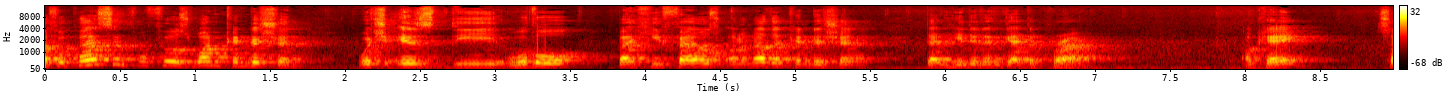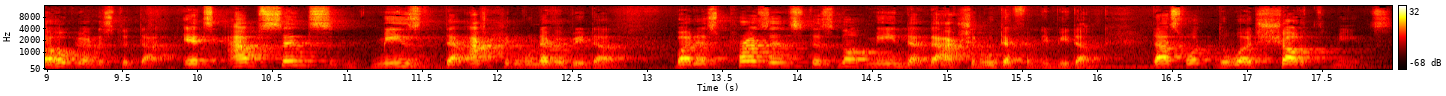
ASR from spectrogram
if a person fulfills one condition, which is the wudu, but he fails on another condition, then he didn't get the prayer. Okay? So I hope you understood that. Its absence means the action will never be done. but its presence does not mean that the action will definitely be done. That's what the word shart means.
